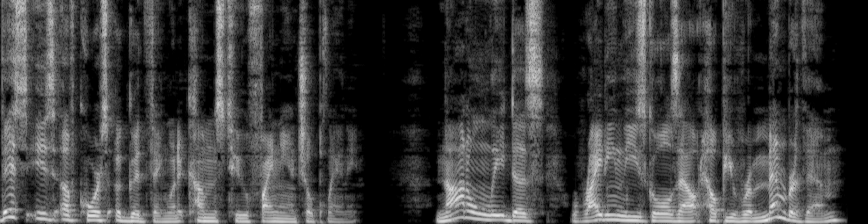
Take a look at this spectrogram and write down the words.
This is, of course, a good thing when it comes to financial planning. Not only does writing these goals out help you remember them,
